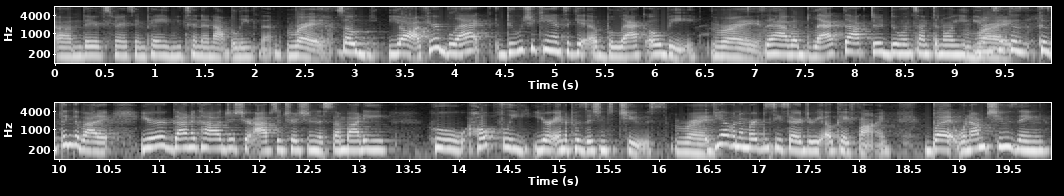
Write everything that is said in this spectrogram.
um, they're experiencing pain, we tend to not believe them. right. So y'all, if you're black, do what you can to get a black OB. Right. to have a black doctor doing something on you. You know what I'm saying? Because think about it. Your gynecologist, your obstetrician is somebody who hopefully you're in a position to choose. Right. If you have an emergency surgery, okay, fine. But when I'm choosing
